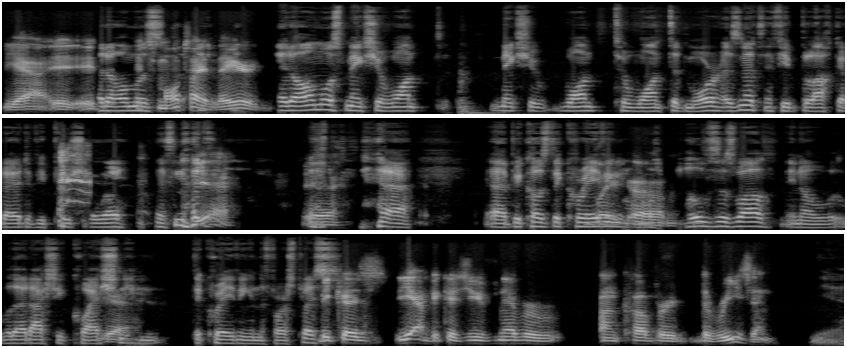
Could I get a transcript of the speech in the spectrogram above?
yeah it, it almost multi-layered. it, almost makes you want makes you want to want it more isn't it? If you block it out if you push it away isn't it? Yeah. Yeah. Yeah. Uh, because the craving but, um, builds as well you know without actually questioning the craving in the first place? Because yeah because you've never uncovered the reason. Yeah.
